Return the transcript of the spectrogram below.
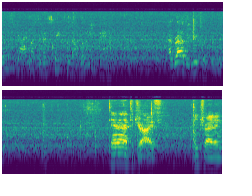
This guy must have escaped from the Louis band. I'd rather you took the lead. Damn, I have to drive. Hate driving.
